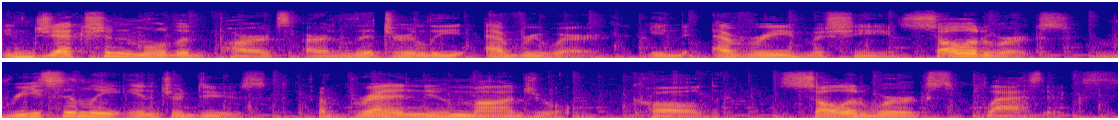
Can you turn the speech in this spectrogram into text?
Injection molded parts are literally everywhere, in every machine. SOLIDWORKS recently introduced a brand new module called SOLIDWORKS Plastics,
